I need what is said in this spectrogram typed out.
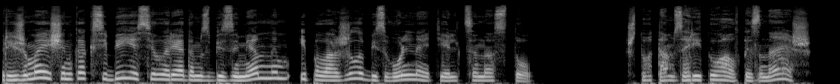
Прижимая щенка к себе, я села рядом с безымянным и положила безвольное тельце на стол. «Что там за ритуал, ты знаешь?»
